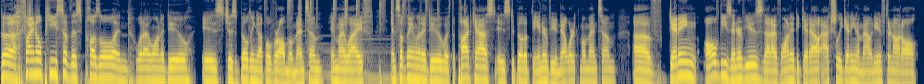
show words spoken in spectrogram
The final piece of this puzzle and what I want to do is just building up overall momentum in my life. And something I'm going to do with the podcast is to build up the interview network momentum of getting all of these interviews that I've wanted to get out, actually getting them out, even if they're not all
